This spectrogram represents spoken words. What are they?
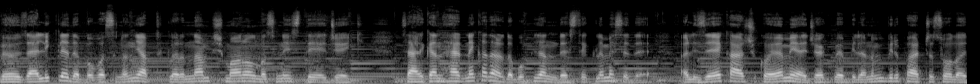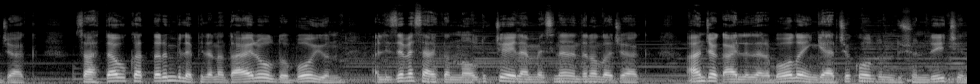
ve özellikle de babasının yaptıklarından pişman olmasını isteyecek. Serkan her ne kadar da bu planı desteklemese de Alize'ye karşı koyamayacak ve planın bir parçası olacak. Sahte avukatların bile plana dahil olduğu bu oyun Alize ve Serkan'ın oldukça eğlenmesine neden olacak. Ancak aileler bu olayın gerçek olduğunu düşündüğü için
